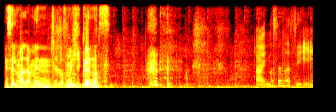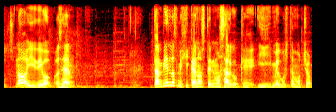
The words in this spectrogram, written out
es el malamén de los mexicanos. Ay, no sean así. No, y digo, o sea, también los mexicanos tenemos algo que, y me gusta mucho,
